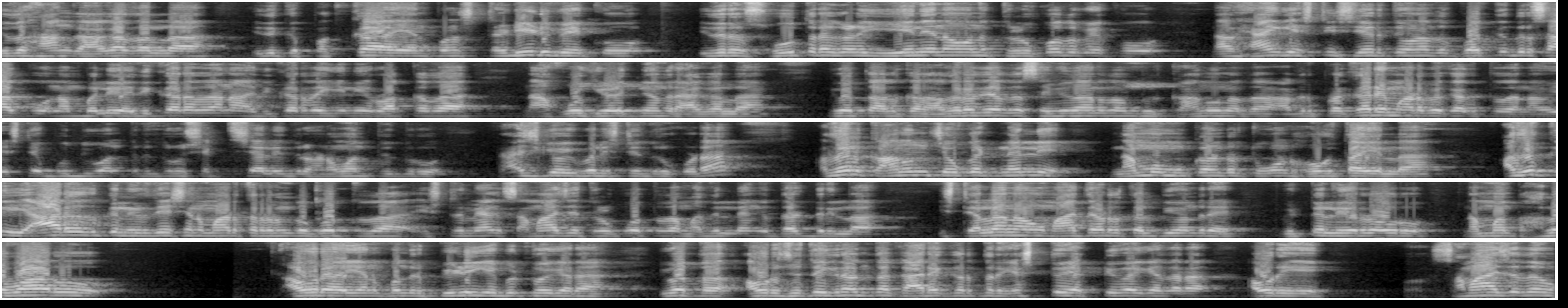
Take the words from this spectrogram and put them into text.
ಇದು ಹಂಗೆ ಆಗೋದಲ್ಲ. ಇದಕ್ಕೆ ಪಕ್ಕ ಏನಪ್ಪ ಸ್ಟಡಿ ಇಡಬೇಕು. ಇದರ ಸೂತ್ರಗಳು ಏನೇನವನ್ನ ತಿಳ್ಕೋಬೇಕು. ನಾವ್ ಹೆಂಗ್ ಎಷ್ಟಿ ಸೇರ್ತೀವಿ ಅನ್ನೋದು ಗೊತ್ತಿದ್ರೆ ಸಾಕು. ನಮ್ಮಲ್ಲಿ ಅಧಿಕಾರ ಅದ, ನಾ ಅಧಿಕಾರದಾಗ ಏನಿ ರೊಕ್ಕ ಅದ, ನಾ ಹೋಗಿ ಹೇಳ್ತೀನಿ ಅಂದ್ರೆ ಆಗಲ್ಲ. ಇವತ್ತು ಅದಕ್ಕೆ ಅದರದೇ ಆದ ಸಂವಿಧಾನದ ಒಂದು ಕಾನೂನು ಅದ, ಅದ್ರ ಪ್ರಕಾರ ಮಾಡ್ಬೇಕಾಗ್ತದ. ನಾವು ಎಷ್ಟೇ ಬುದ್ಧಿವಂತರಿದ್ರು ಶಕ್ತಿಶಾಲಿ ಇದ್ರು ಹಣವಂತಿದ್ರು, ರಾಜಕೀಯವಾಗಿ ಬಲಿಷ್ಠಿದ್ರು ಕೂಡ ಅದನ್ನ ಕಾನೂನು ಚೌಕಟ್ಟಿನಲ್ಲಿ ನಮ್ಮ ಮುಖಂಡರು ತಗೊಂಡು ಹೋಗ್ತಾ ಇಲ್ಲ. ಅದಕ್ಕೆ ಯಾರು ಅದಕ್ಕೆ ನಿರ್ದೇಶನ ಮಾಡ್ತಾರ ಅಂತ ಗೊತ್ತದ? ಇಷ್ಟ್ರ ಮ್ಯಾಗ ಸಮಾಜ ತಿಳ್ಕೊತದ, ಮೊದಲನೇ ದಡ್ಡ್ರಿಲ್ಲ ಇಷ್ಟೆಲ್ಲ ನಾವು ಮಾತಾಡೋದು ಕಲ್ತೀವಿ ಅಂದ್ರೆ ವಿಠಲ್ ಇರೋರು ನಮ್ಮಂತ ಹಲವಾರು ಅವರ ಏನಪ್ಪ ಅಂದ್ರೆ ಪೀಳಿಗೆ ಬಿಟ್ಟು ಹೋಗ್ಯಾರ. ಇವತ್ತು ಅವ್ರ ಜೊತೆಗಿರೋಂಥ ಕಾರ್ಯಕರ್ತರು ಎಷ್ಟು ಆಕ್ಟಿವ್ ಆಗ್ಯದಾರ ಅವ್ರ ಸಮಾಜದ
